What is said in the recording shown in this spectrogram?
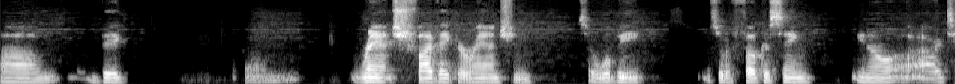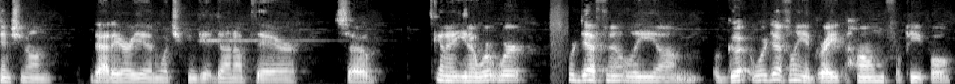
Um, big um, ranch, five acre ranch, and so we'll be sort of focusing, you know, our attention on that area and what you can get done up there. So it's gonna, you know, we're we're we're definitely um, a good, we're definitely a great home for people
